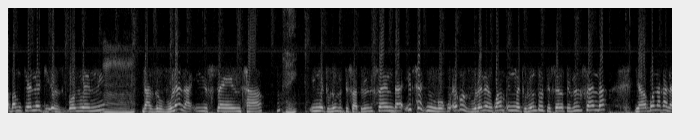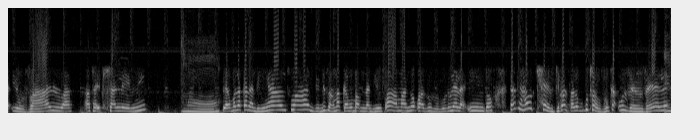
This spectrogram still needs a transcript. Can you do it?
abamkeleki ezikolweni mm. ndazivulela isenta okay inceda uluntu disability center ithe ngoku ekuzivuleleni kwam inceda uluntu disability center yabonakala ivalwa apha ekuhlaleni Oh. Ndiyabona kana ndinyanswa ndibiza ngamagama uba mna ndiyintsama nokwazi uzivukulela into thathi how can because kaloku kuthiwa vuka uzenzele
